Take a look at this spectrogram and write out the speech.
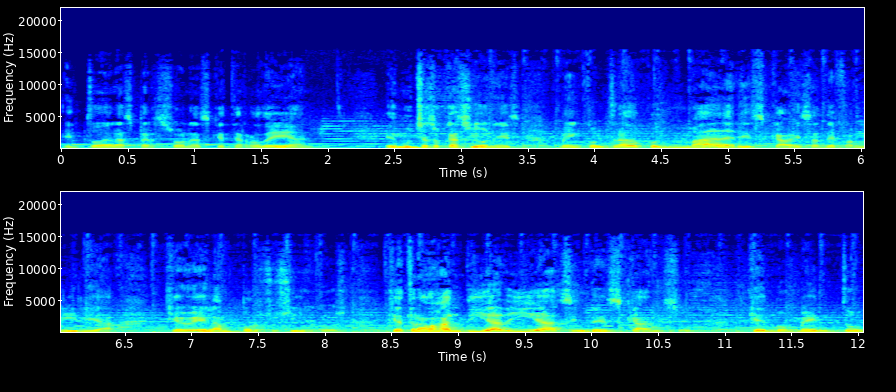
en todas las personas que te rodean. En muchas ocasiones me he encontrado con madres cabezas de familia que velan por sus hijos, que trabajan día a día sin descanso, que en momento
